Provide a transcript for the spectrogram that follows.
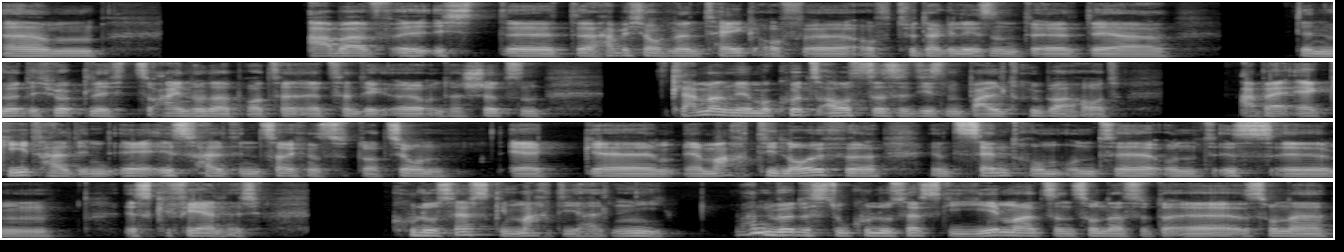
Ähm, aber äh, ich, äh, da habe ich auch einen Take auf, äh, auf Twitter gelesen und äh, der, den würde ich wirklich zu 100% äh, unterstützen. Klammern wir mal kurz aus, dass er diesen Ball drüber haut. Aber er geht halt in, er ist halt in solchen Situationen. Er, äh, er macht die Läufe ins Zentrum und, und ist, ähm, ist gefährlich. Kulusewski macht die halt nie. Wann würdest du Kulusewski jemals in so einer, so einer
